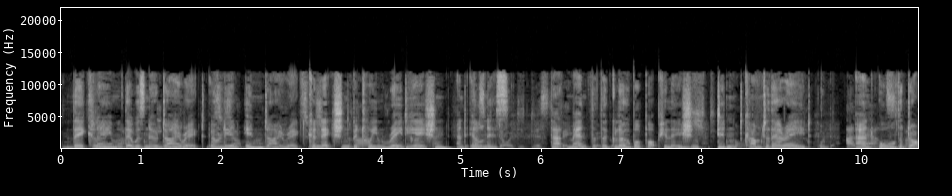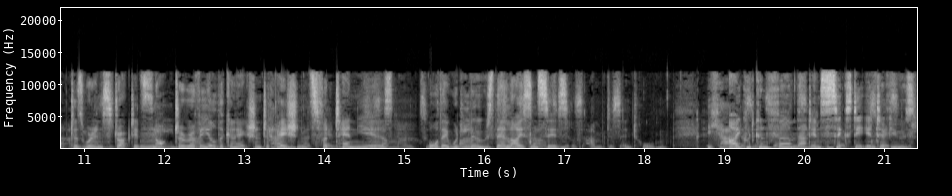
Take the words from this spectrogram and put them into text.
They claim there was no direct, only an indirect connection between radiation and illness. That meant that the global population didn't come to their aid, and all the doctors were instructed not to reveal the connection to patients for 10 years, or they would lose their licenses. I could confirm that in 60 interviews,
